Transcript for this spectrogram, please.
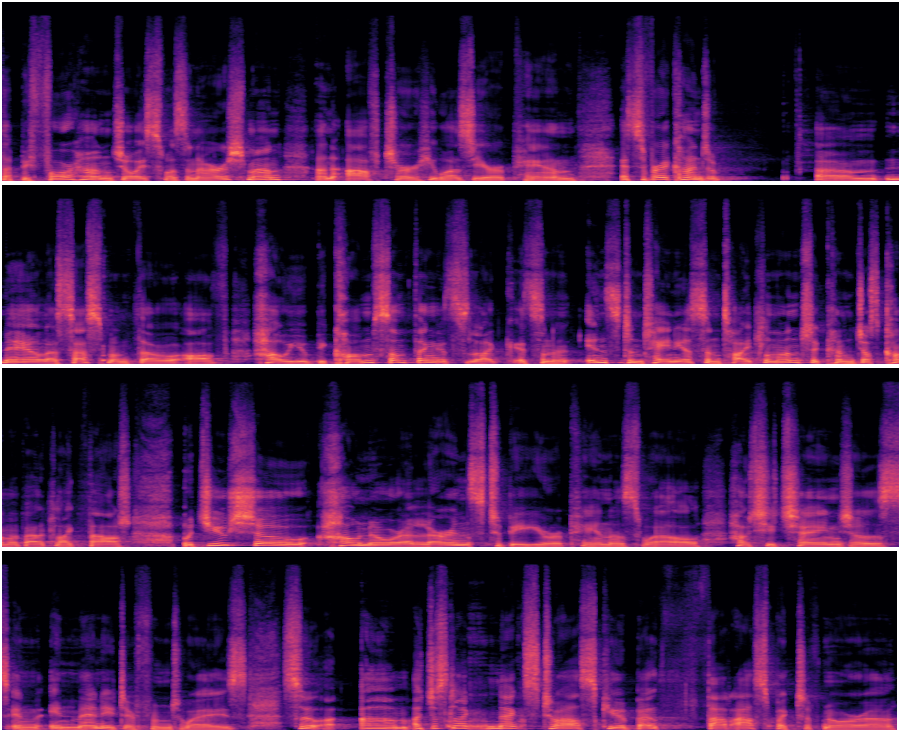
that beforehand Joyce was an Irishman and after he was European. It's a very kind of um, male assessment, though, of how you become something. It's like it's an instantaneous entitlement. It can just come about like that. But you show how Nora learns to be European as well, how she changes in, in many different ways. So um, I'd just like next to ask you about that aspect of Nora,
